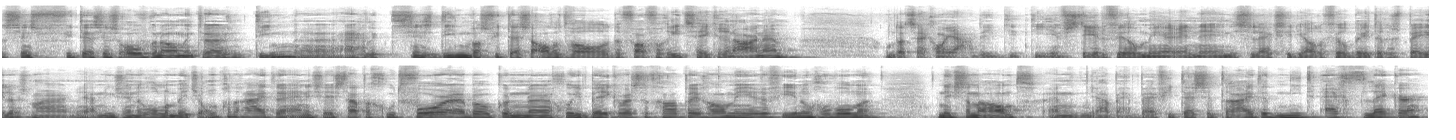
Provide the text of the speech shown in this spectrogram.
Sinds Vitesse is overgenomen in 2010. eigenlijk sindsdien was Vitesse altijd wel de favoriet, zeker in Arnhem. Omdat zij gewoon, ja, die, die, die investeerden veel meer in, in die selectie. Die hadden veel betere spelers. Maar ja, nu zijn de rollen een beetje omgedraaid. Hè. NEC staat er goed voor. We hebben ook een goede bekerwedstrijd gehad tegen Almere. 4-0 gewonnen. Niks aan de hand. En ja, bij, bij Vitesse draait het niet echt lekker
